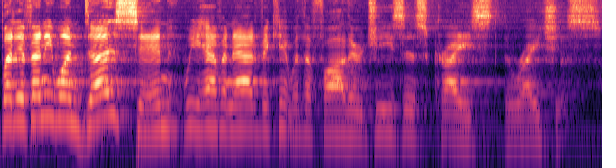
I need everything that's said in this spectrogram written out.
But if anyone does sin, we have an advocate with the Father, Jesus Christ the righteous.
